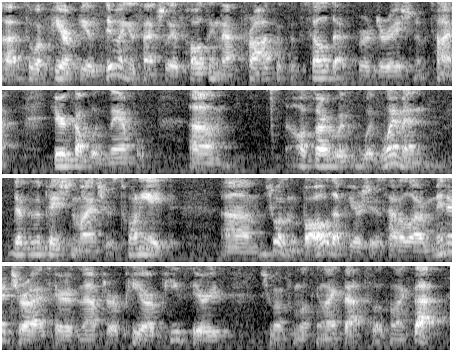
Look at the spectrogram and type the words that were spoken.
Uh, so what PRP is doing essentially is halting that process of cell death for a duration of time. Here are a couple examples. Um, I'll start with, with women. This is a patient of mine, she was 28. Um, she wasn't bald up here, she just had a lot of miniaturized hairs, and after a PRP series, she went from looking like that to looking like that.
